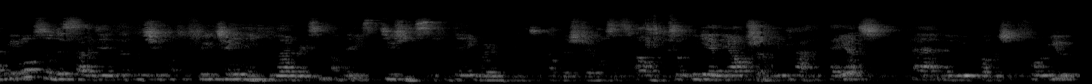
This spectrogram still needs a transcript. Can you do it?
Uh, we also decided that we should offer free training for libraries and other institutions if they were going to publish journals as well. So we gave the option, you can either pay us and then we will publish it for you,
